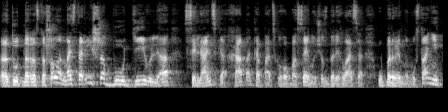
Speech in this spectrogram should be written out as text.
Е, Тут розташована найстаріша будівля селянська хата Карпатського басейну, що зберіглася у первинному стані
